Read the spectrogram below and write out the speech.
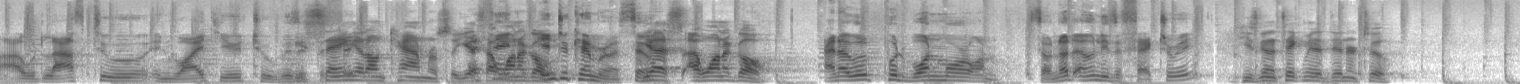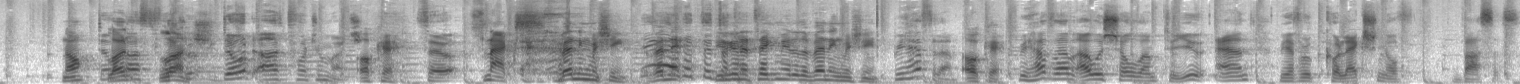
I would love to invite you to visit. He's saying it on camera, so yes, I, I want to go. Into camera. So. Yes, I want to go. And I will put one more on. So not only the factory. He's going to take me to dinner too. No? Don't lunch? lunch. Too, don't ask for too much. Okay. So Snacks. vending machine. yeah, vending, that's, that's he's okay. going to take me to the vending machine. We have them. Okay. We have them. I will show them to you. And we have a collection of buses.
